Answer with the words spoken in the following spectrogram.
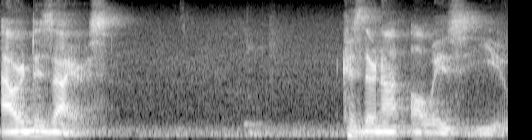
our desires. Because they're not always you.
